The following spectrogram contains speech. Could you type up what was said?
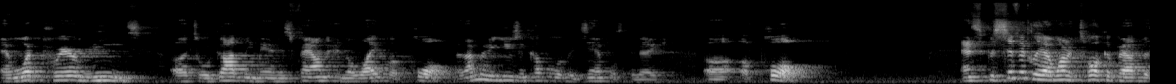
and what prayer means uh, to a godly man is found in the life of Paul. And I'm going to use a couple of examples today uh, of Paul. And specifically, I want to talk about the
